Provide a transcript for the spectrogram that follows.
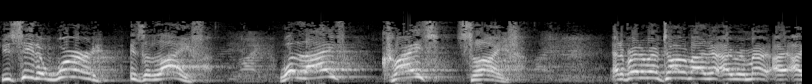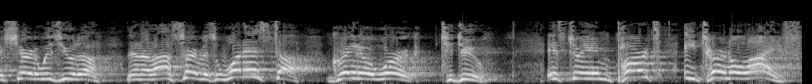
You see, the Word is a life. What life? Christ's life. And the brother I'm talking about, I remember, I, I shared it with you the, in the last service. What is the greater work to do? Is to impart eternal life.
